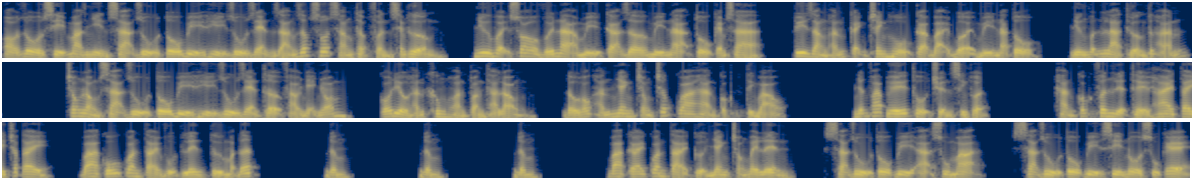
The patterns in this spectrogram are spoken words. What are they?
Họ rồ xị mạt nhìn xạ dù tô bị hỉ dù rèn dáng dấp sốt sáng thập phần xem thường, như vậy so với nạ mỹ cạ giờ mỹ nạ tổ kém xa, tuy rằng hắn cạnh tranh hổ cạ bại bởi mỹ nạ tổ, nhưng vẫn là thưởng thức hắn. Trong lòng xạ dù tô bị hỉ dù rèn thở phào nhẹ nhõm, có điều hắn không hoàn toàn thả lỏng, đầu góc hắn nhanh chóng chấp qua hạn cọc tình báo. Nhân pháp huế thổ chuyển sinh thuật hàn cốc phân liệt thể hai tay chắp tay, ba cỗ quan tài vụt lên từ mặt đất. Đâm đâm đâm. Ba cái quan tài cửa nhanh chóng bay lên xạ rủ tổ bị ạ su mạ xạ rủ tổ bị xì nổ su kẹ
